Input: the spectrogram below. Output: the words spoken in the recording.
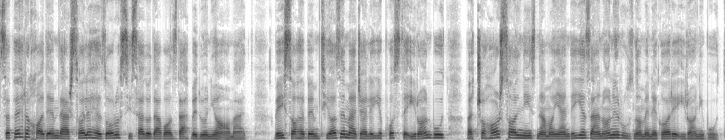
سپهر خادم در سال 1312 به دنیا آمد. وی صاحب امتیاز مجله پست ایران بود و چهار سال نیز نماینده زنان روزنامه نگار ایرانی بود.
